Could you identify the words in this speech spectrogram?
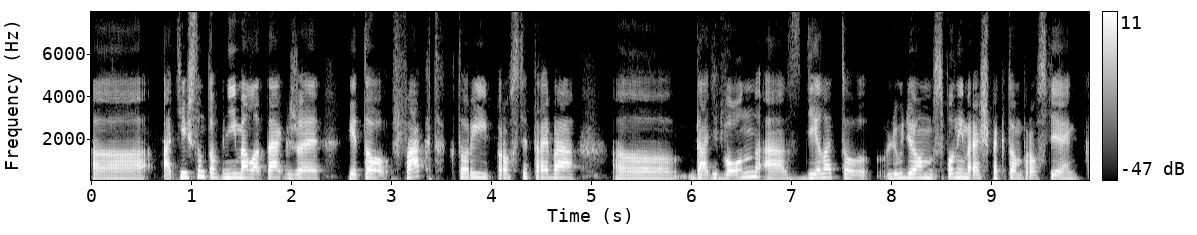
A tiež som to vnímala tak, že je to fakt, ktorý proste treba dať von a zdieľať to ľuďom s plným rešpektom proste k,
